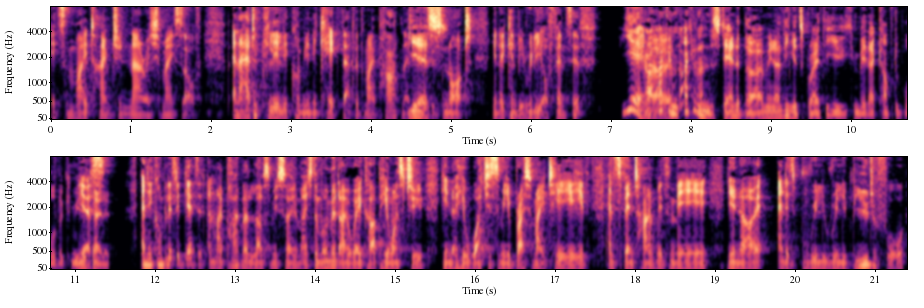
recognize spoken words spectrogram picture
it's my time to nourish myself. And I had to clearly communicate that with my partner because Yes. it's not, you know, it can be really offensive. Yeah, you I, I can I can understand it though. I mean, I think it's great that you can be that comfortable to communicate it. And he completely gets it. And my partner loves me so much. The moment I wake up, he wants to, you know, he watches me brush my teeth and spend time with me, you know, and it's really, really beautiful.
